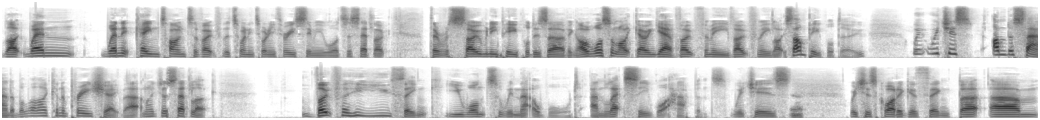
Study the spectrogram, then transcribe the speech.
like when when it came time to vote for the 2023 Simi Awards, I said, look, there are so many people deserving. I wasn't like going, yeah, vote for me, vote for me, like some people do, which is understandable, and I can appreciate that. And I just said, look, vote for who you think you want to win that award, and let's see what happens. Which is, yeah. which is quite a good thing. But um,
